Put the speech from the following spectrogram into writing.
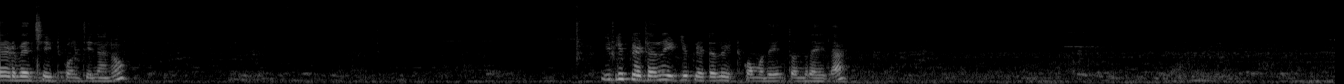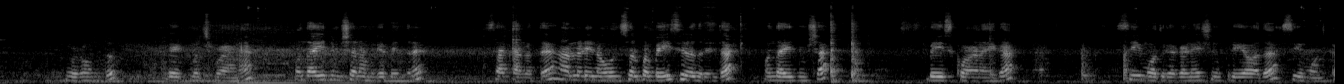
ಎರಡು ಬೆಚ್ಚ ಇಟ್ಕೊತೀನಿ ನಾನು. ಇಡ್ಲಿ ಪ್ಲೇಟ್ ಅಂದರೆ ಇಡ್ಲಿ ಪ್ಲೇಟಲ್ಲೂ ಇಟ್ಕೊಬೋದು, ಏನು ತೊಂದರೆ ಇಲ್ಲ. ಒಂದು ಪ್ಲೇಟ್ ಮುಚ್ಕೊಳ್ಳೋಣ. ಒಂದು ಐದು ನಿಮಿಷ ನಮಗೆ ಬೆಂದರೆ ಸಾಕಾಗುತ್ತೆ. ಆಲ್ರೆಡಿ ನಾವು ಒಂದು ಸ್ವಲ್ಪ ಬೇಯಿಸಿರೋದ್ರಿಂದ ಒಂದು ಐದು ನಿಮಿಷ ಬೇಯಿಸ್ಕೊಳ್ಳೋಣ ಈಗ. ಸಿಹಿ ಮೋದಕ ಗಣೇಶನ ಪ್ರಿಯವಾದ ಸಿಹಿ ಮೋದಕ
